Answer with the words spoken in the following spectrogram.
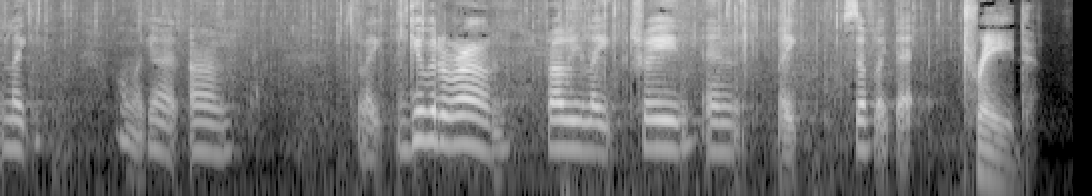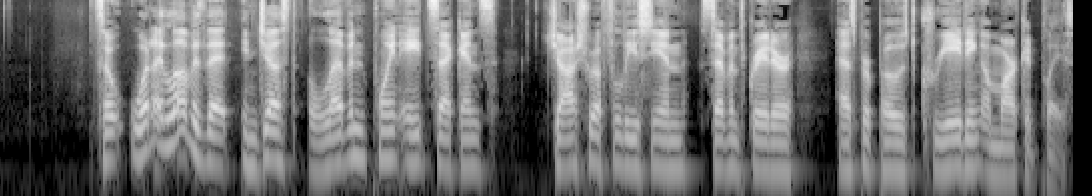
like, oh my god, um, like, give it around. Probably, like, trade and, like, stuff like that. Trade. So, what I love is that in just 11.8 seconds, Joshua Felician, seventh grader, has proposed creating a marketplace.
